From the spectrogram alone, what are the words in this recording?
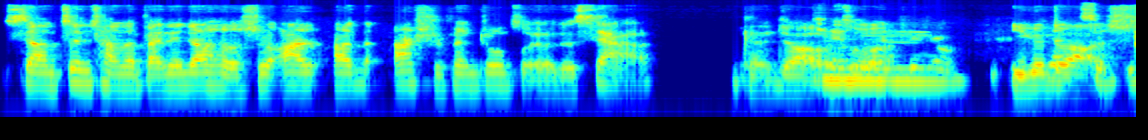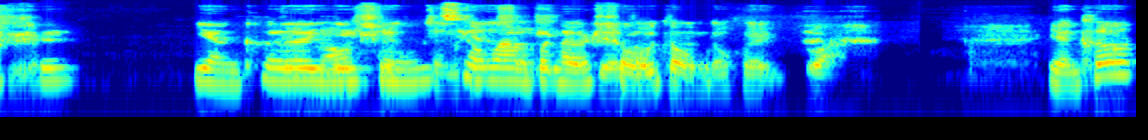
像正常的白内障手术二二二十分钟左右就下了，你可能就要做一个多小时。眼科的医生千万不能手抖？都会乱。眼科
